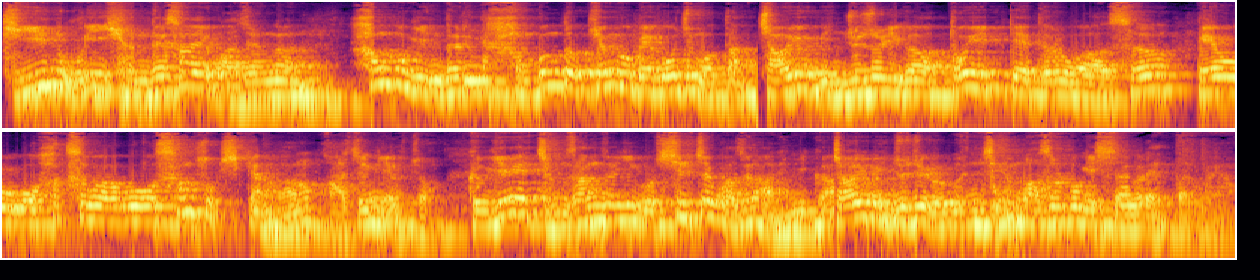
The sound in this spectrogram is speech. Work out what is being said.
긴 우리 현대사의 과정은 한국인들이 한 번도 경험해 보지 못한 자유민주주의가 도입돼 들어와서 배우고 학습하고 성숙시켜 나가는 과정이었죠. 그게 정상적이고 실제 과정 아닙니까? 자유민주주의를 언제 맛을 보기 시작을 했다고요.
